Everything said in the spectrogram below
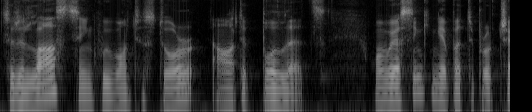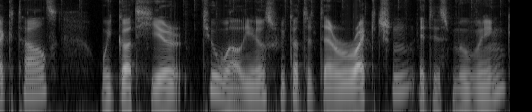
So the last thing we want to store are the bullets. When we are thinking about the projectiles, we got here two values. We got the direction it is moving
